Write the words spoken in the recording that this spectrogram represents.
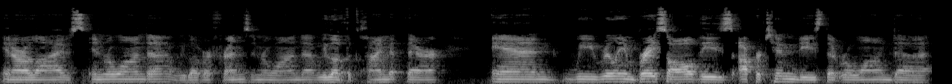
in our lives in Rwanda. We love our friends in Rwanda. We love the climate there. And we really embrace all these opportunities that Rwanda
